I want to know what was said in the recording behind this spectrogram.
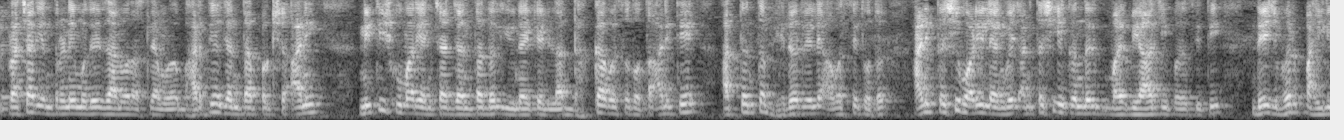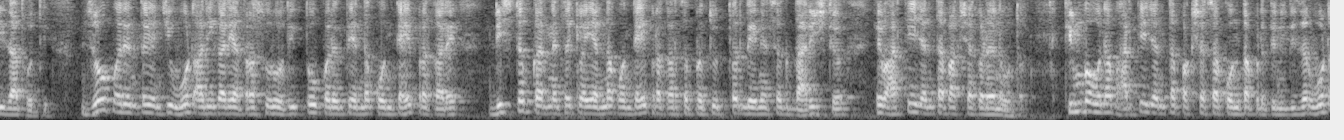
प्रचार यंत्रणेमध्ये जाणवत असल्यामुळं भारतीय जनता पक्ष आणि नितीश कुमार यांच्या जनता दल युनायटेडला धक्का बसत होता आणि ते अत्यंत भेदरलेले अवस्थेत होतं. आणि तशी बॉडी लँग्वेज आणि तशी एकंदरीत बिहारची परिस्थिती देशभर पाहिली जात होती. जोपर्यंत यांची वोट अधिकार यात्रा सुरू होती तोपर्यंत यांना कोणत्याही प्रकारे डिस्टर्ब करण्याचं किंवा यांना कोणत्याही प्रकारचं प्रत्युत्तर देण्याचं धारिष्ट हे भारतीय जनता पक्षाकडे नव्हतं. किंबहुना भारतीय जनता पक्षाचा कोणता प्रतिनिधी जर वोट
